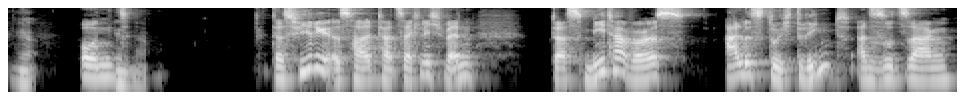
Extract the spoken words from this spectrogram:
Ja, und genau. das Schwierige ist halt tatsächlich, wenn das Metaverse alles durchdringt, also sozusagen,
